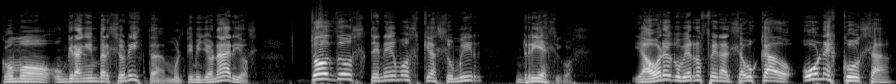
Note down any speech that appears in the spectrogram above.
como un gran inversionista, multimillonarios. Todos tenemos que asumir riesgos. Y ahora el gobierno federal se ha buscado una excusa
